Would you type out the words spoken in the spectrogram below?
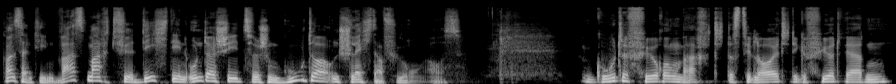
Konstantin, was macht für dich den Unterschied zwischen guter und schlechter Führung aus? Gute Führung macht, dass die Leute, die geführt werden,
